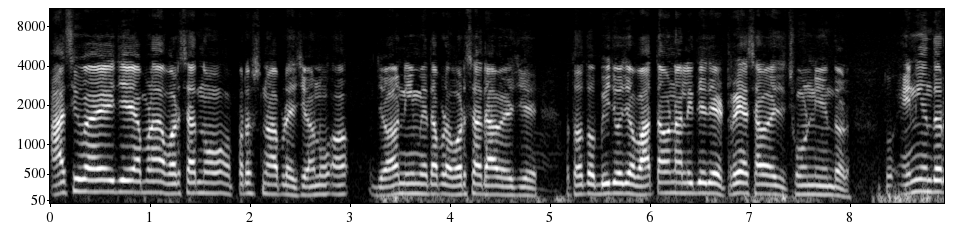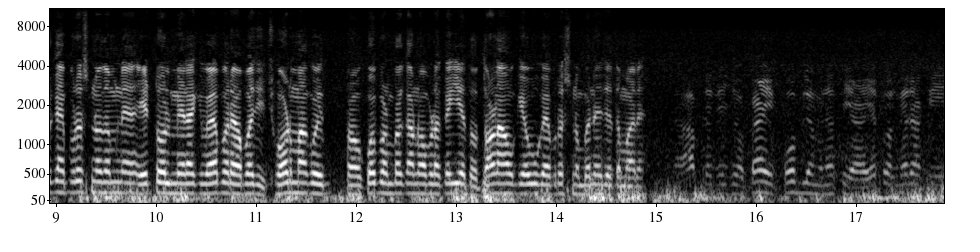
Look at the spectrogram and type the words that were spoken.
આ સિવાય જે હમણાં વરસાદનો પ્રશ્ન આપણે છે અનુ જે અનિયમિત આપણે વરસાદ આવે છે અથવા તો બીજો જે વાતાવરણના લીધે જે ટ્રેસ આવે છે છોડની અંદર તો એની અંદર કઈ પ્રશ્ન તમને એટોલ મેરા કે વાપર્યા પછી છોડમાં કોઈ કોઈ પણ પ્રકારનો આપણે કહીએ તો તણાવ કે એવું કઈ પ્રશ્ન બને છે તમારે? આપણે બીજો કાંઈ પ્રોબ્લેમ નથી. આ એટોલ મેરાકી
